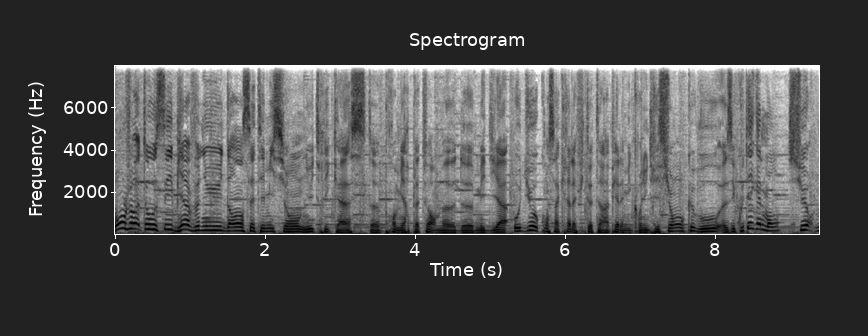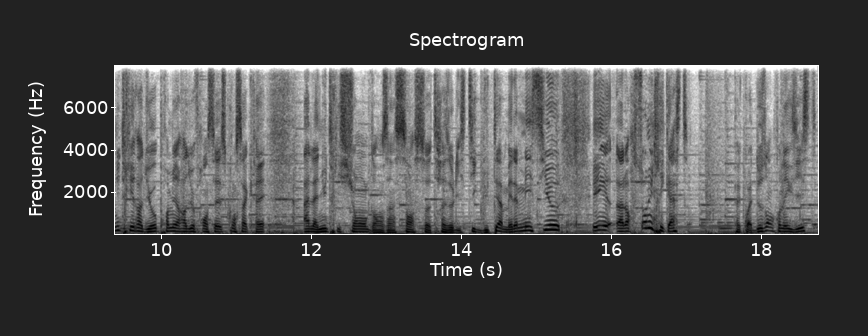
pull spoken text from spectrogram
Bonjour à tous et bienvenue dans cette émission NutriCast, première plateforme de médias audio consacrée à la phytothérapie et à la micronutrition que vous écoutez également sur Nutri Radio, première radio française consacrée à la nutrition dans un sens très holistique du terme, mesdames, messieurs. Et alors sur NutriCast, fait quoi, deux ans qu'on existe,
